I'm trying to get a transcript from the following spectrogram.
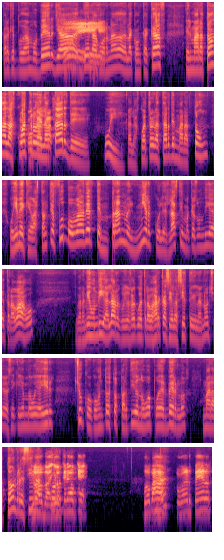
para que podamos ver ya de la jornada de la CONCACAF. El maratón a las 4 de la tarde. Uy, a las 4 de la tarde maratón. Oíme que bastante fútbol va a haber temprano el miércoles. Lástima que es un día de trabajo. Y para mí es un día largo. Yo salgo de trabajar casi a las 7 de la noche, así que yo me voy a ir chuco con todos estos partidos, no voy a poder verlos. Maratón recibe. No, yo creo que vos vas a poder ver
